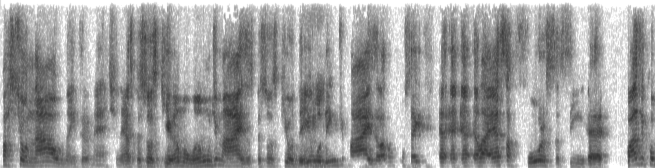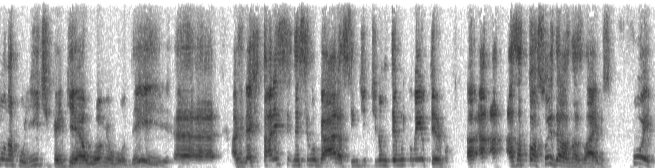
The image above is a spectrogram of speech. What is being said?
passional na internet, né? As pessoas que amam amam demais, as pessoas que odeiam uhum. odeiam demais. Ela não consegue, é, é, é ela é essa força, assim, é, quase como na política em que é o ame ou odeie. É, a Juliette está nesse, nesse lugar, assim, de, de não ter muito meio termo. A, a, as atuações delas nas lives foi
